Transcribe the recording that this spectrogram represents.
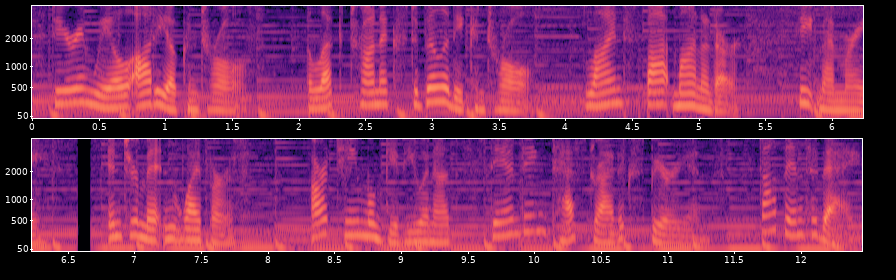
steering wheel audio controls, electronic stability control, blind spot monitor, seat memory, intermittent wipers. Our team will give you an outstanding test drive experience. Stop in today.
